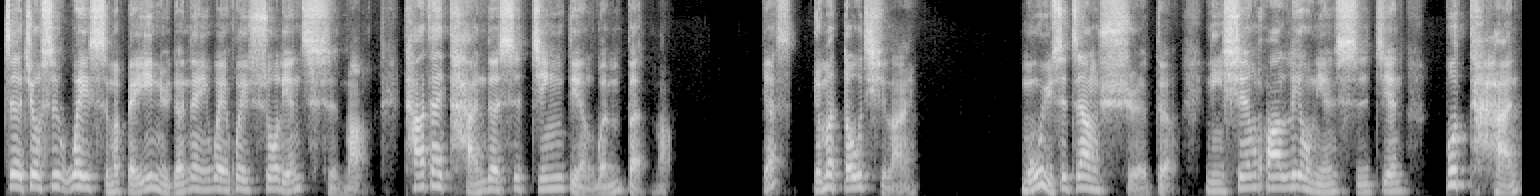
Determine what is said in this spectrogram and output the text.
这就是为什么北一女的那一位会说廉耻嘛。他在谈的是经典文本吗？Yes，有没有兜起来？母语是这样学的，你先花六年时间，不谈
